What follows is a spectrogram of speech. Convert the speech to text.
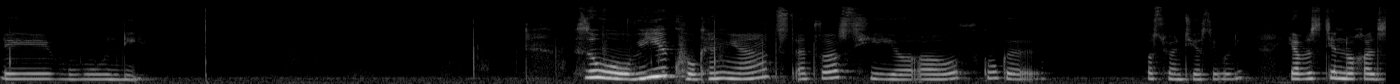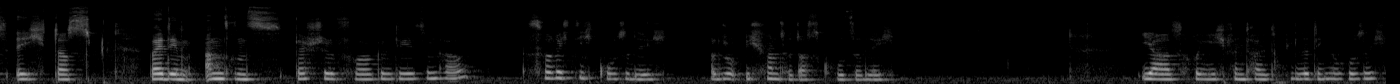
Levoli. So, wir gucken jetzt etwas hier auf Google. Was für ein Tier ist Evoli? Ja, wisst ihr noch, als ich das bei dem anderen Special vorgelesen habe? Das war richtig gruselig. Also, ich fand das gruselig. Ja, sorry, ich finde halt viele Dinge gruselig.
